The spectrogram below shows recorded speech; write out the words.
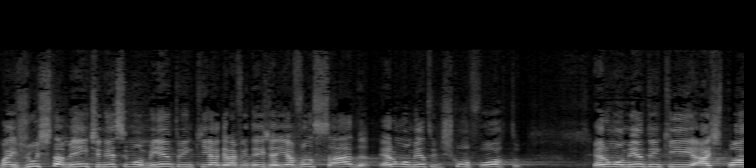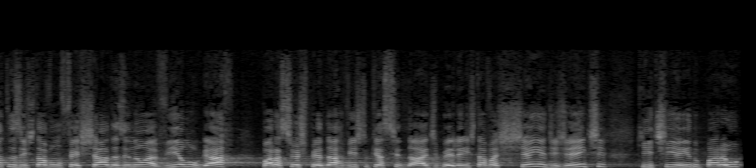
Mas justamente nesse momento em que a gravidez já ia avançada, era um momento de desconforto. Era um momento em que as portas estavam fechadas e não havia lugar para se hospedar, visto que a cidade de Belém estava cheia de gente que tinha ido para o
